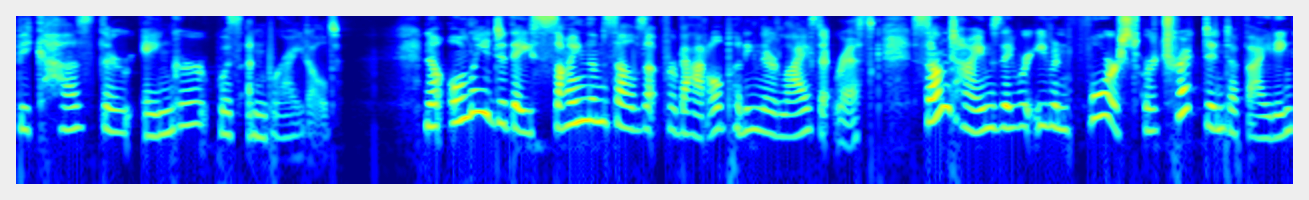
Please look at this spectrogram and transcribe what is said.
because their anger was unbridled. Not only did they sign themselves up for battle, putting their lives at risk, sometimes they were even forced or tricked into fighting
